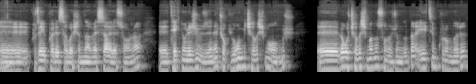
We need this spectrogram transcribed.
e, Kuzey Kore Savaşı'ndan vesaire sonra e, teknoloji üzerine çok yoğun bir çalışma olmuş. E, ve o çalışmanın sonucunda da eğitim kurumları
